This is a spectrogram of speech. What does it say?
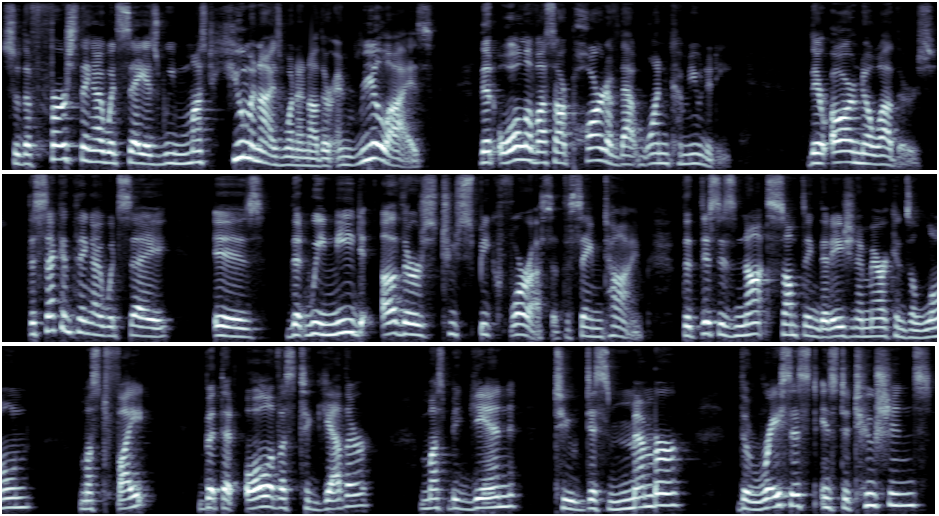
So the first thing I would say is we must humanize one another and realize that all of us are part of that one community. There are no others. The second thing I would say is that we need others to speak for us at the same time. That this is not something that Asian Americans alone must fight, but that all of us together must begin to dismember the racist institutions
